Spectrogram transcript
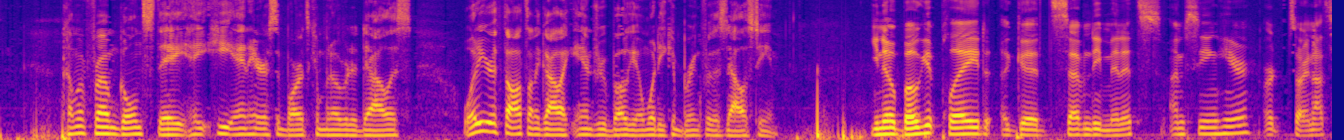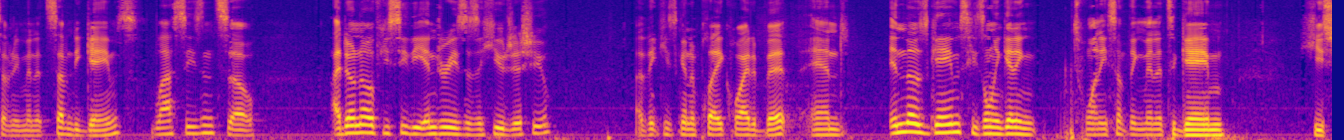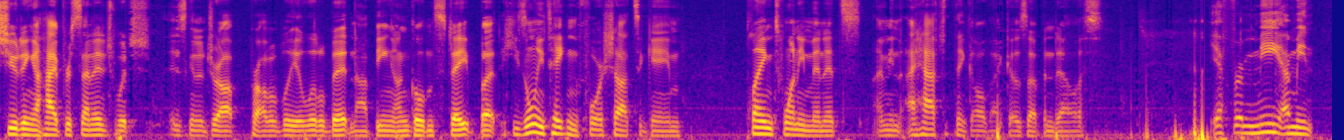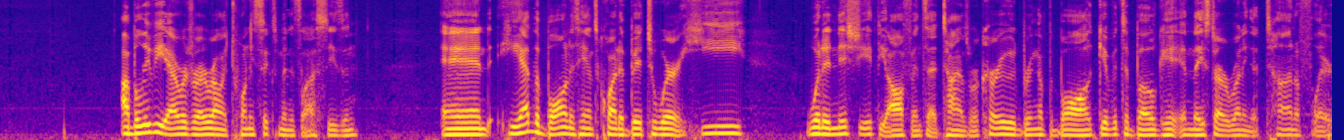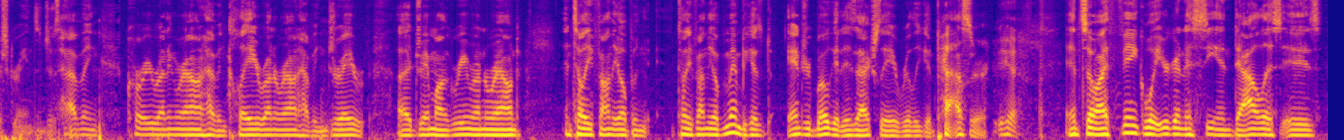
Coming from Golden State, he, he and Harrison Barnes coming over to Dallas. What are your thoughts on a guy like Andrew Bogut and what he can bring for this Dallas team? You know, Bogut played a good 70 minutes, I'm seeing here. Or, sorry, not 70 minutes, 70 games last season. So I don't know if you see the injuries as a huge issue. I think he's going to play quite a bit. And in those games, he's only getting 20 something minutes a game. He's shooting a high percentage, which is going to drop probably a little bit, not being on Golden State, but he's only taking four shots a game, playing 20 minutes. I mean, I have to think all that goes up in Dallas. Yeah, for me, I mean, I believe he averaged right around like 26 minutes last season and he had the ball in his hands quite a bit to where he would initiate the offense at times where Curry would bring up the ball, give it to Bogut, and they start running a ton of flare screens and just having Curry running around, having Clay run around, having Dre, uh, Draymond Green run around until he found the open until he found the open man because Andrew Bogut is actually a really good passer. Yeah. And so I think what you're going to see in Dallas is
